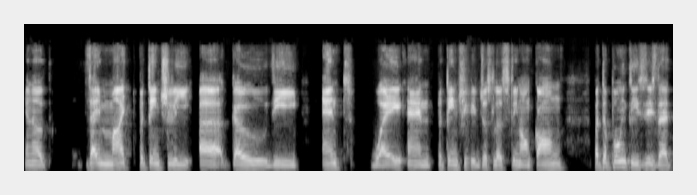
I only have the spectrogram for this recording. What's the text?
you know they might potentially uh, go the ant way and potentially just list in Hong Kong. But the point is, is that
